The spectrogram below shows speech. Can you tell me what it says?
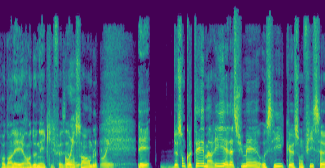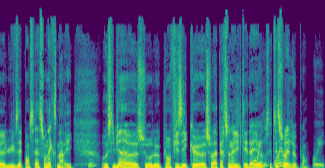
pendant les randonnées qu'ils faisaient Oui. ensemble. Oui. Et de son côté, Marie, elle assumait aussi que son fils euh, lui faisait penser à son ex-mari, Hmm. aussi bien euh, sur le plan physique que sur la personnalité d'ailleurs. Oui, C'était sur les deux plans. Oui.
